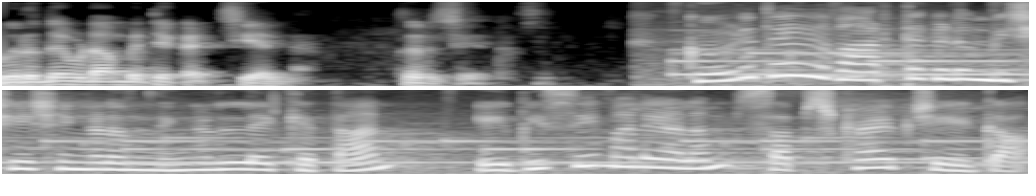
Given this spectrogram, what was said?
വെറുതെ വിടാൻ പറ്റിയ കക്ഷിയല്ല. തീർച്ചയായിട്ടും. കൂടുതൽ വാർത്തകളും വിശേഷങ്ങളും നിങ്ങളിലേക്ക് എത്താൻ A B C Malayalam subscribe ചെയ്യുക.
